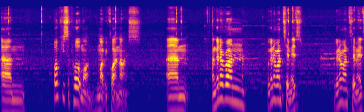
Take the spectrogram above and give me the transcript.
Um, bulky support mon might be quite nice. Um, I'm going to run... We're going to run Timid. We're going to run Timid.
